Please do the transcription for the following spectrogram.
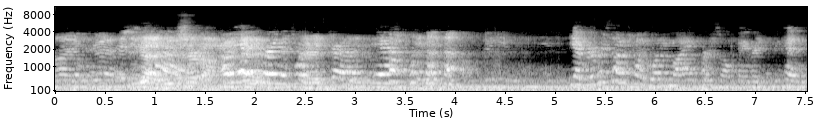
Hi, I'm good. You got a new shirt on. Oh yeah, you're wearing the TARDIS dress. Yeah. yeah, River Song is probably one of my personal favorites because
